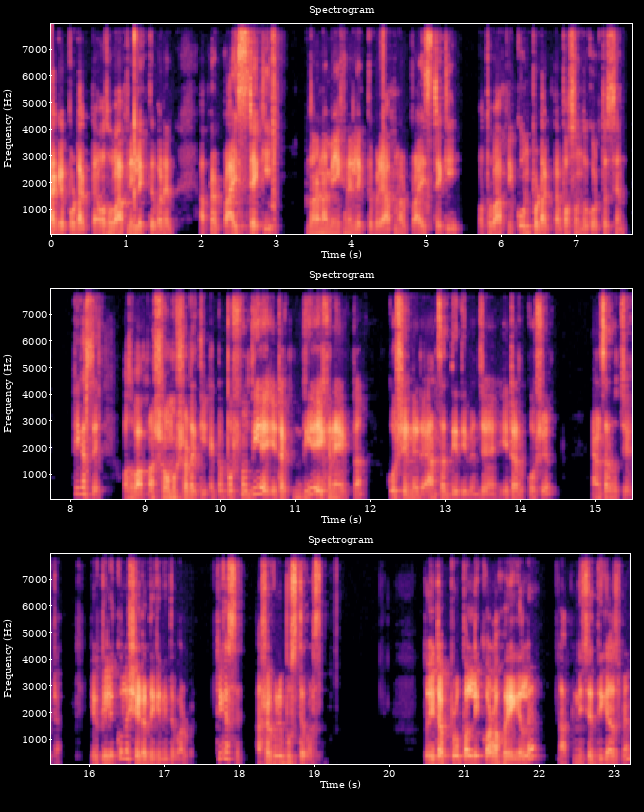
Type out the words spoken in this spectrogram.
থাকে প্রোডাক্টটা অথবা আপনি লিখতে পারেন, আপনার প্রাইসটা কি? ধরেন আমি এখানে লিখতে পারি আপনার প্রাইসটা কি? অথবা আপনি কোন প্রোডাক্টটা পছন্দ করতেছেন? ঠিক আছে? অথবা আপনার সমস্যাটা কি? একটা প্রশ্ন দিয়ে এটা, দিয়ে এখানে একটা কোশ্চেনের অ্যান্সার দিয়ে দিবেন যে এটার কোশ্চেন অ্যান্সার হচ্ছে এটা। কেউ ক্লিক করলে সেটা দেখে নিতে পারবে। ঠিক আছে? আশা করি বুঝতে পারছেন। তো এটা প্রপারলি করা হয়ে গেলে আপনি নিচের দিকে আসবেন,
